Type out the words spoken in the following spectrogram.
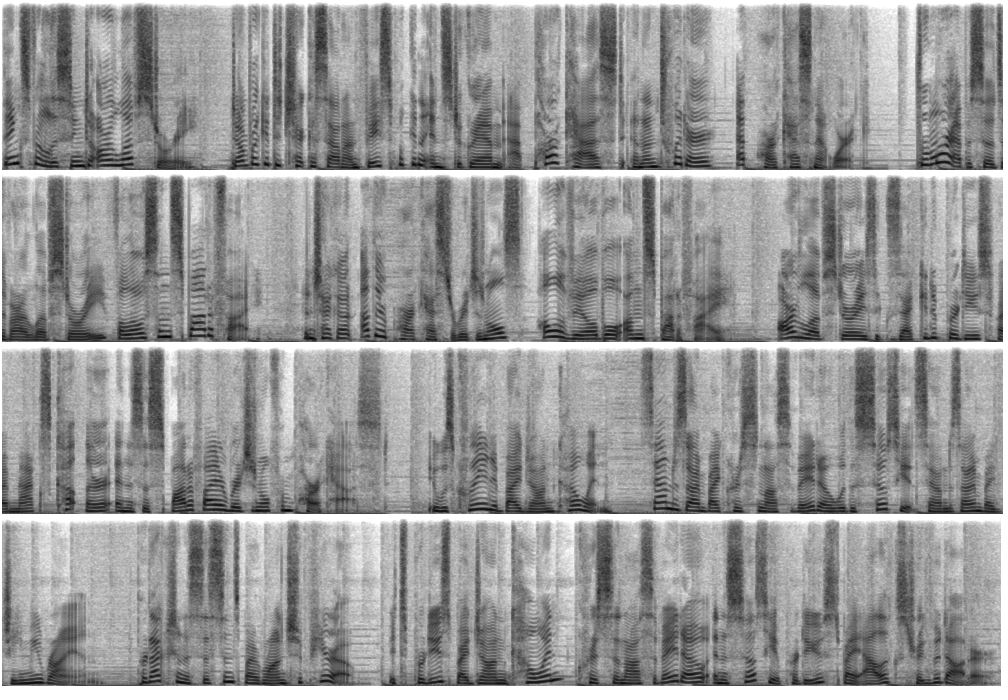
Thanks for listening to our love story. Don't forget to check us out on Facebook and Instagram at Parcast and on Twitter at Parcast Network. For more episodes of our love story, follow us on Spotify and check out other Parcast originals, all available on Spotify. Our love story is executive produced by Max Cutler and is a Spotify original from Parcast. It was created by John Cohen, sound designed by Kristen Acevedo with associate sound design by Jamie Ryan. Production assistance by Ron Shapiro. It's produced by John Cohen, Kristen Acevedo, and associate produced by Alex Trigvadotter.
